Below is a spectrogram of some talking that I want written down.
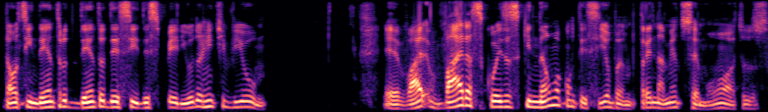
então assim dentro dentro desse desse período a gente viu é, várias coisas que não aconteciam, treinamentos remotos,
